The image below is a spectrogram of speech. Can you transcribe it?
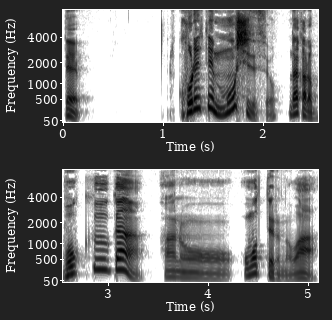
でこれでもしですよ。だから僕が、あのー、思ってるのは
